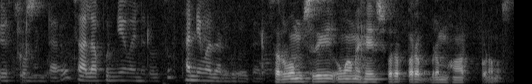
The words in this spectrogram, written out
చేసుకోమంటారు. చాలా పుణ్యమైన రోజు. ధన్యవాదాలు గురువుగారు. సర్వం శ్రీ ఉమామహేశ్వర పరబ్రహ్మార్పణమస్తు.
